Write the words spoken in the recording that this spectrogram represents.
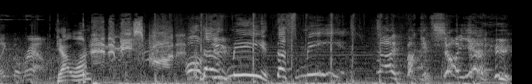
They go round. Got one. Enemy spotted. Oh, That's dude! me! That's me! I fucking shot you!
